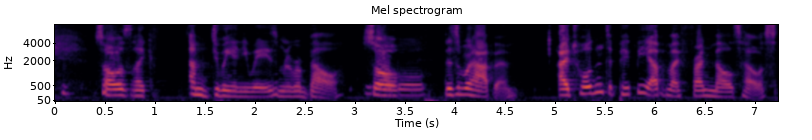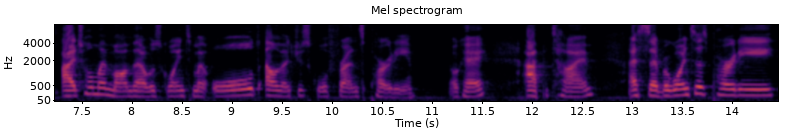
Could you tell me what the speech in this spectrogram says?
so I was like, "I'm doing anyways. I'm gonna rebel." So Rebel. this is what happened. I told him to pick me up at my friend Mel's house. I told my mom that I was going to my old elementary school friend's party. Okay, at the time, I said we're going to this party.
